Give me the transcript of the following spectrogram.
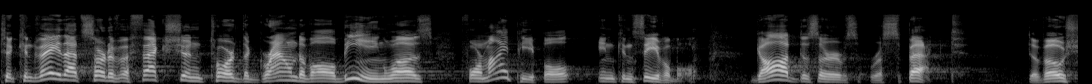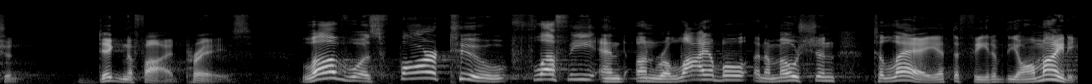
To convey that sort of affection toward the ground of all being was, for my people, inconceivable. God deserves respect, devotion, dignified praise. Love was far too fluffy and unreliable an emotion to lay at the feet of the Almighty.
